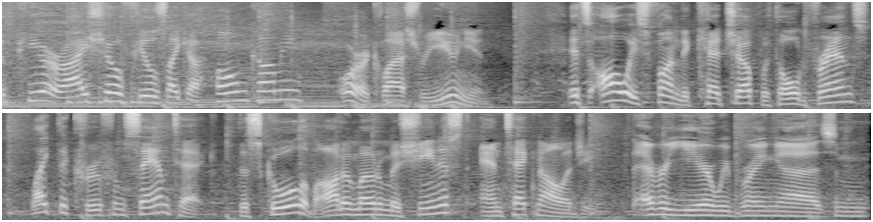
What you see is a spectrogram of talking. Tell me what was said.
the PRI show feels like a homecoming or a class reunion. It's always fun to catch up with old friends like the crew from Samtech, the School of Automotive Machinists and Technology. Every year we bring uh, some,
